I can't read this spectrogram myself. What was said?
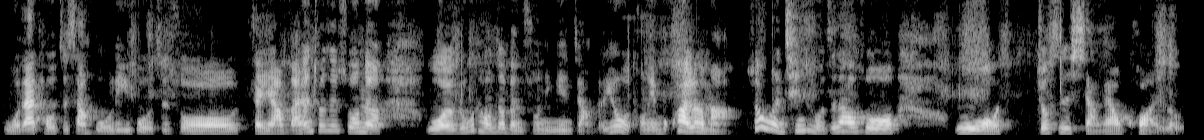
我在投资上获利，或者是说怎样，反正就是说呢，我如同这本书里面讲的，因为我童年不快乐嘛，所以我很清楚知道说我。就是想要快乐，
